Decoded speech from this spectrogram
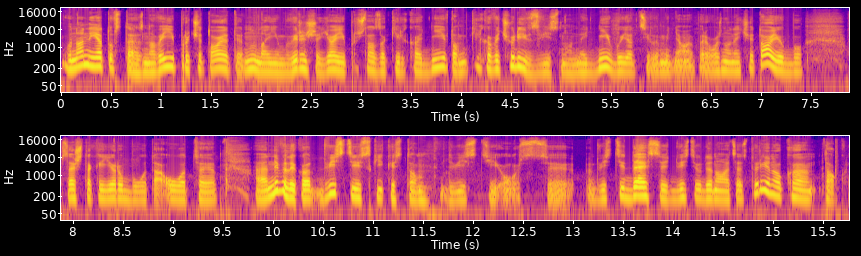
Вона не є товстезна. Ви її прочитаєте, ну найімовірніше, я її прочитала за кілька днів, там кілька вечорів, звісно, не днів, бо я цілими днями переважно не читаю, бо все ж таки є робота. От е, невелика, 200, скількись там, 200, ось е, 210, 211 сторінок. Е, Так,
